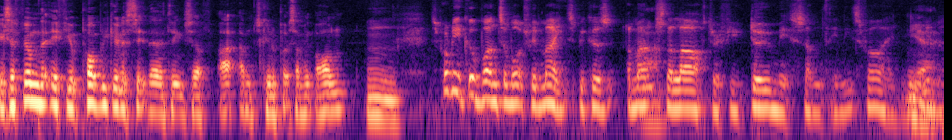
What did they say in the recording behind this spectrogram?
It's a film that if you're probably going to sit there and think to yourself, I- I'm just going to put something on. Mm. It's probably a good one to watch with mates because amongst Ah. the laughter, if you do miss something, it's fine. you Yeah. know.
